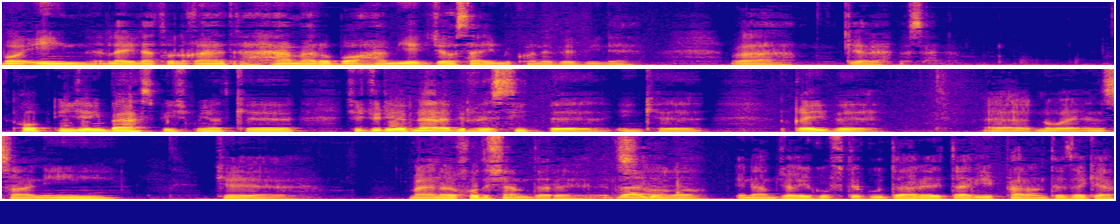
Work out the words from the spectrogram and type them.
با این لیلت القدر همه رو با هم یک جا سعی می‌کنه ببینه و گره بزنه. خب اینجا این بحث پیش میاد که چجوری ابن عربی رسید به اینکه غیب نوع انسانی که معنای خودش هم داره. بله. این هم جای گفتگو داره. در یک پرانتز اگر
